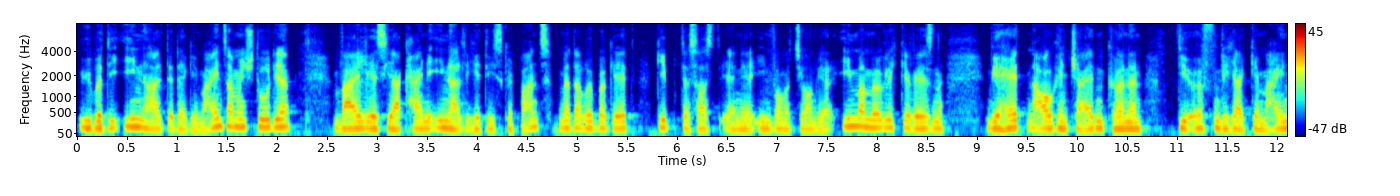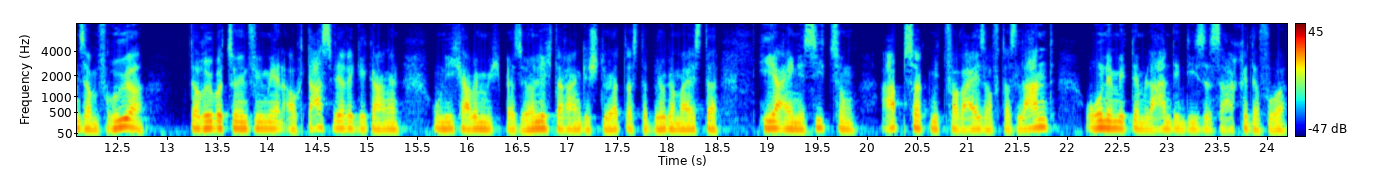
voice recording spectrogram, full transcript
über die Inhalte der gemeinsamen Studie, weil es ja keine inhaltliche Diskrepanz mehr darüber geht, gibt. Das heißt, eine Information wäre immer möglich gewesen. Wir hätten auch entscheiden können, die Öffentlichkeit gemeinsam früher darüber zu informieren. Auch das wäre gegangen. Und ich habe mich persönlich daran gestört, dass der Bürgermeister hier eine Sitzung absagt mit Verweis auf das Land, ohne mit dem Land in dieser Sache davor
